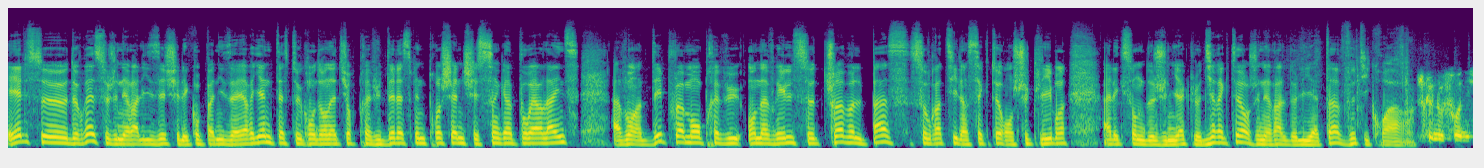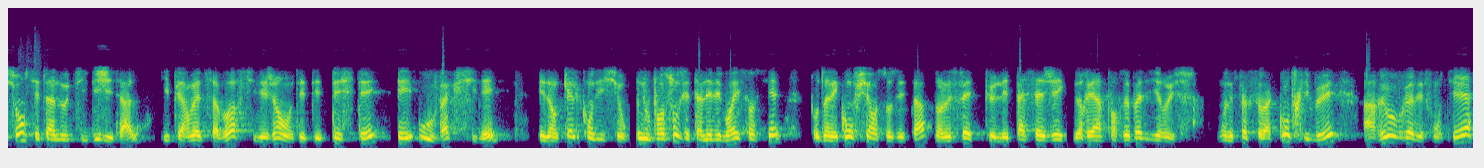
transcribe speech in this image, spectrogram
et elle se, devrait se généraliser chez les compagnies aériennes. Test grandeur nature prévu dès la semaine prochaine chez Singapore Airlines avant un déploiement prévu en avril. Ce Travel Pass sauvera-t-il un secteur en chute libre? Alexandre de Juniac, le directeur général de l'IATA, veut y croire. Ce que nous fournissons, c'est un outil digital qui permet de savoir si les gens ont été testés et ou vaccinés et dans quelles conditions? Nous pensons que c'est un élément essentiel pour donner confiance aux États dans le fait que les passagers ne réimportent pas de virus. On espère que ça va contribuer à réouvrir les frontières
